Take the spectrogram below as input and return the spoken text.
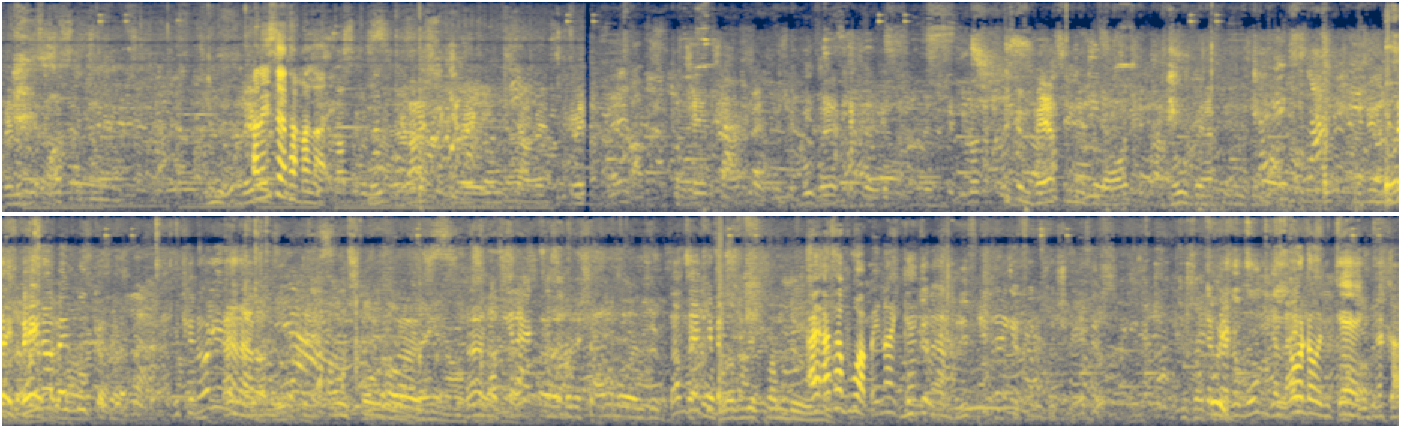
Wenn du das machst, Emily. De gewezen kwamen en die is wachten. Soms zijn er andere mensen, daar willen ze tegenaan. Ja, ja. dat moet ook nog eens zetten. En vier, drie dagen terug. Dan tegenaan zien, dat is te doen. Ben je niet vast? อลิเซียทำอะไร Je kunt 15 in zijn laag. Hoe 15 in zijn laag. Je bent bijna bij boeken. Moet je nog een aan hebben? Alles gewoon uit. Ja, dat is eh, bij de Shalom en zo. Dan zeg je Dat is dit kwam doen. ไอ้อาถ้าผัวไปหน่อยแกล้ง een briefje brengen voor de versleutels. Ik heb me gewoon โอ gelijk. โดนแกล้งนะคะ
